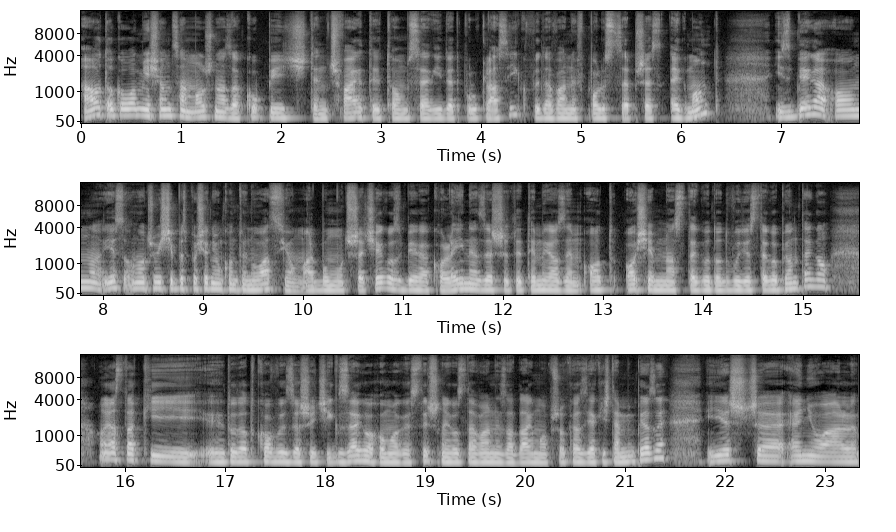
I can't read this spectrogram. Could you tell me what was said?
a od około miesiąca można zakupić ten czwarty tom serii Deadpool Classic, wydawany w Polsce przez Egmont i zbiera on, jest on oczywiście bezpośrednią kontynuacją albumu trzeciego, zbiera kolejne zeszyty, tym razem od 18 do 25 oraz taki y, dodatkowy zeszycik zero humorystyczny rozdawany za darmo przy okazji jakiejś tam imprezy i jeszcze Annual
